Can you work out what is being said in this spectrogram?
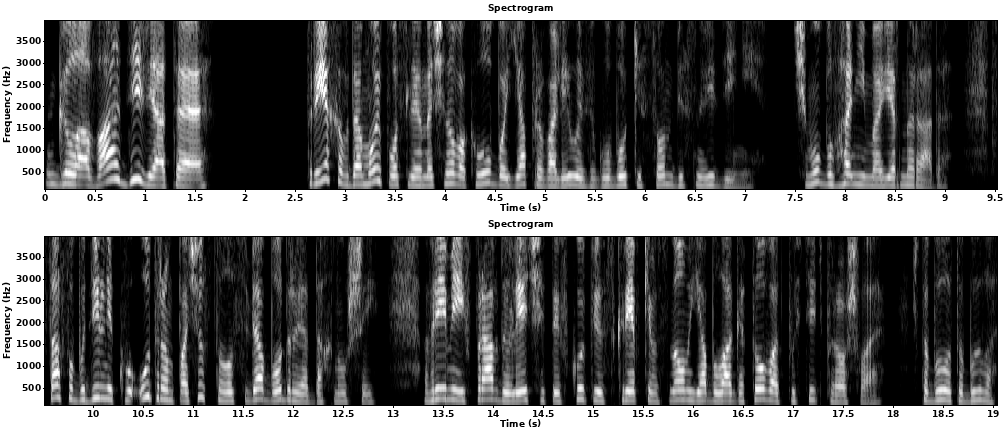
Глава девятая. Приехав домой после ночного клуба, я провалилась в глубокий сон без сновидений, чему была неимоверно рада. Встав по будильнику утром, почувствовала себя бодрой и отдохнувшей. Время и вправду лечит, и вкупе с крепким сном я была готова отпустить прошлое. Что было, то было.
